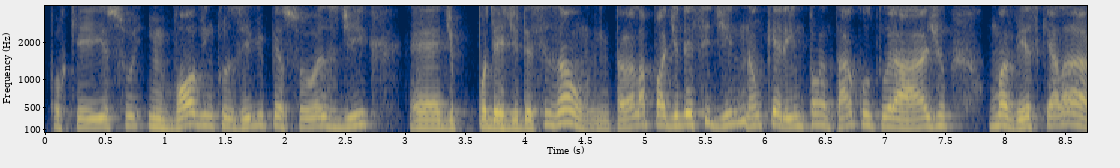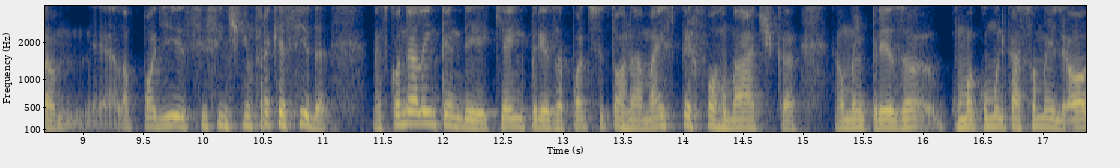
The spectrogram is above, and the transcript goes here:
porque isso envolve inclusive pessoas de, é, de poder de decisão. Então ela pode decidir não querer implantar a cultura ágil, uma vez que ela, ela pode se sentir enfraquecida. Mas quando ela entender que a empresa pode se tornar mais performática, é uma empresa com uma comunicação melhor,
